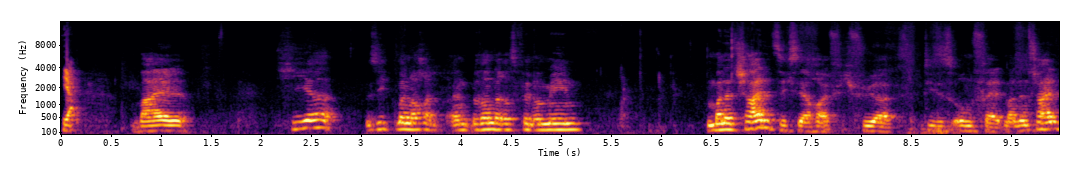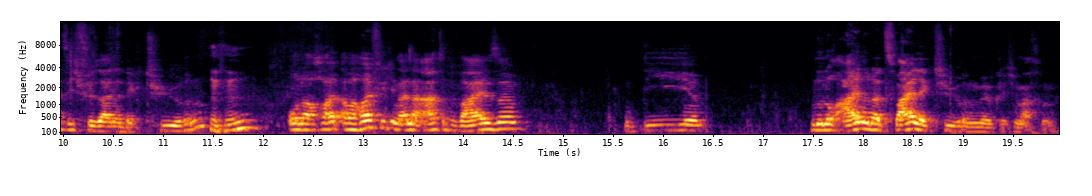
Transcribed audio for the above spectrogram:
Ja. Weil hier sieht man noch ein, ein besonderes Phänomen, man entscheidet sich sehr häufig für dieses Umfeld. Man entscheidet sich für seine Lektüren. Mhm. Oder aber häufig in einer Art und Weise, die nur noch ein oder zwei Lektüren möglich machen.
